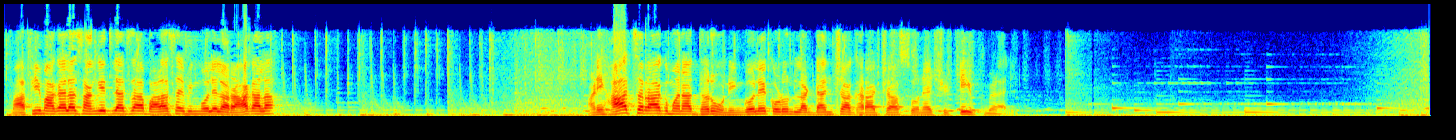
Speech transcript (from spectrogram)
माफी मागायला सांगितल्याचा बाळासाहेब इंगोलेला राग आला. आणि हाच राग मनात धरून इंगोलेकडून लड्डांच्या घराच्या सोन्याची टीप मिळाली.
